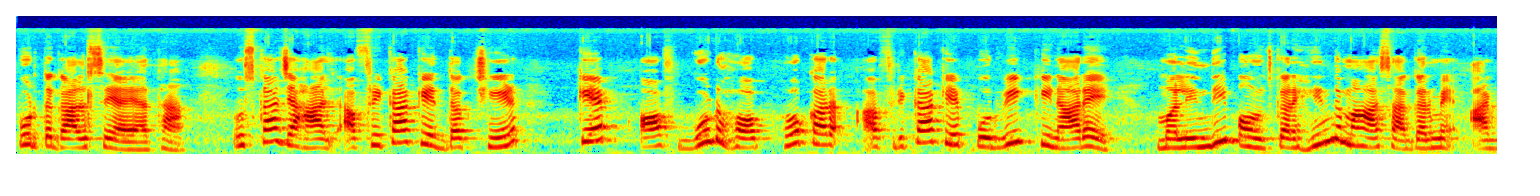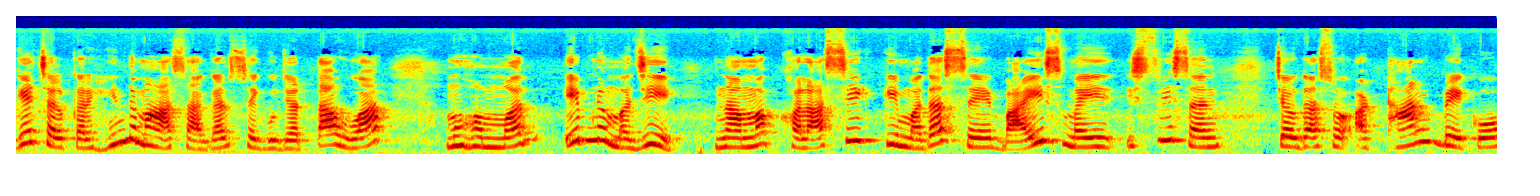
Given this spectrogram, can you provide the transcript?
पुर्तगाल से आया था। उसका जहाज़ अफ्रीका के दक्षिण केप ऑफ़ गुड होप होकर अफ्रीका के पूर्वी किनारे मलिंदी पहुंचकर हिंद महासागर में आगे चलकर हिंद महासागर से गुजरता हुआ मोहम्मद इब्न मजी नामक खलासी की मदद से 22 मई ईस्वी सन चौदह को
